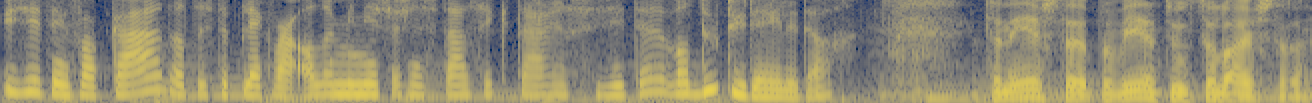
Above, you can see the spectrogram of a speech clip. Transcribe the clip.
U zit in vak K, dat is de plek waar alle ministers en staatssecretarissen zitten. Wat doet u de hele dag? Ten eerste probeer je natuurlijk te luisteren.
